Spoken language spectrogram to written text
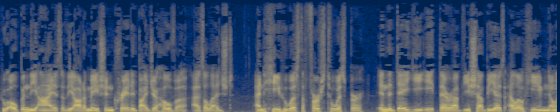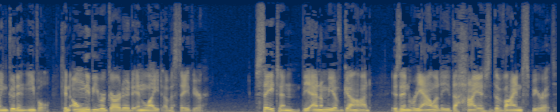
who opened the eyes of the automation created by Jehovah, as alleged, and he who was the first to whisper, In the day ye eat thereof ye shall be as Elohim, knowing good and evil, can only be regarded in light of a Savior. Satan, the enemy of God, is in reality the highest divine spirit,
